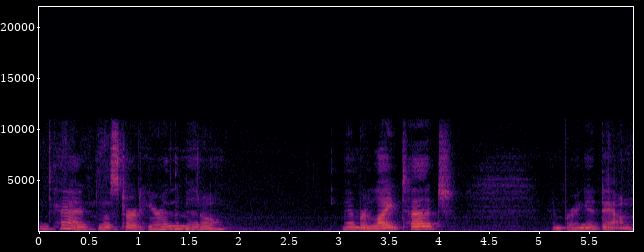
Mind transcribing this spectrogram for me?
Okay, I'm going to start here in the middle. Remember, light touch and bring it down.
